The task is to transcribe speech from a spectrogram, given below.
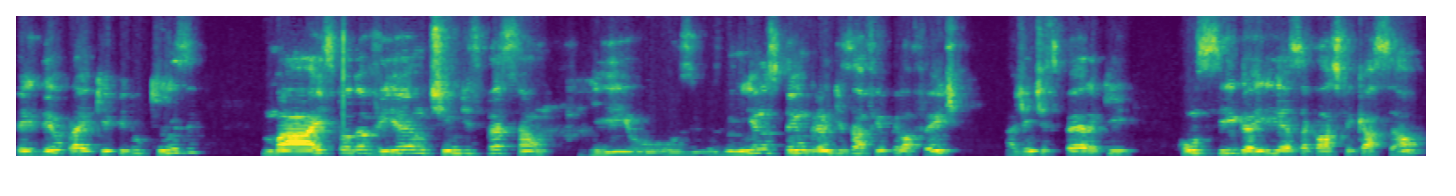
perdeu para a equipe do 15, mas todavia é um time de expressão. E os, os meninos têm um grande desafio pela frente. A gente espera que consiga aí essa classificação.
